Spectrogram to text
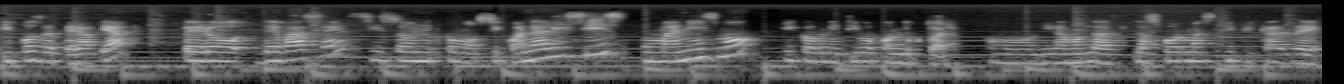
tipos de terapia, pero de base sí son como psicoanálisis, humanismo y cognitivo-conductual, como digamos las, formas típicas de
